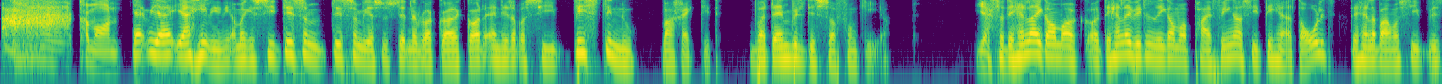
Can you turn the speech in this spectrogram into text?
ah, come on. Ja, jeg, jeg er helt enig, og man kan sige, det som, det som jeg synes, den der blog gør det godt, er netop at sige, hvis det nu var rigtigt, hvordan ville det så fungere? Ja. Så det handler ikke om at, og det handler i virkeligheden ikke om at pege fingre og sige, at det her er dårligt. Det handler bare om at sige, hvis,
